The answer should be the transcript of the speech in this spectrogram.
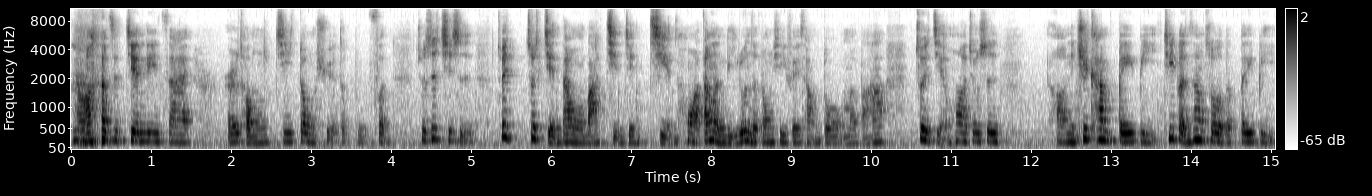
然后它是建立在儿童机动学的部分，就是其实最最简单，我们把它简简简化。当然理论的东西非常多，我们把它最简化，就是啊，你去看 baby，基本上所有的 baby。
